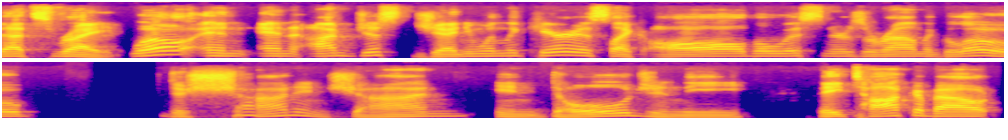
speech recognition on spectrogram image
That's right. Well, and and I'm just genuinely curious, like all the listeners around the globe, does Sean and John indulge in the? They talk about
